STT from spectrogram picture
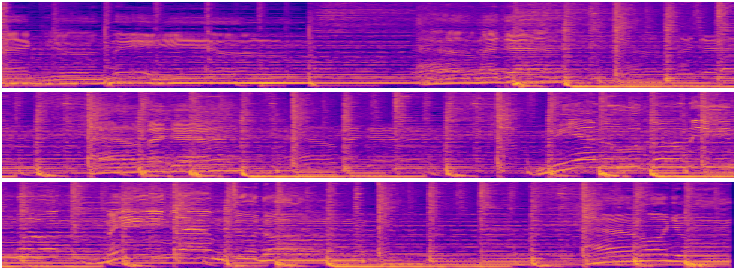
megjönnél. Elmegyek, elmegyek, milyen úton indulok, még nem tudom. Elhagyom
